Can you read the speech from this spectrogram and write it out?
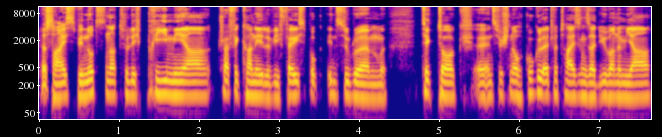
Das heißt, wir nutzen natürlich primär Traffic-Kanäle wie Facebook, Instagram, TikTok, äh, inzwischen auch Google Advertising seit über einem Jahr,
